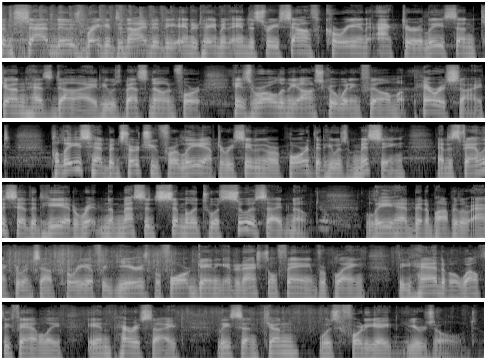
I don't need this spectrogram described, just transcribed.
some sad news breaking tonight in the entertainment industry. South Korean actor Lee Sun-kyun has died. He was best known for his role in the Oscar-winning film Parasite. Police had been searching for Lee after receiving a report that he was missing, and his family said that he had written a message similar to a suicide note. Lee had been a popular actor in South Korea for years before gaining international fame for playing the head of a wealthy family in Parasite. Lee Sun-kyun was 48 years old.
